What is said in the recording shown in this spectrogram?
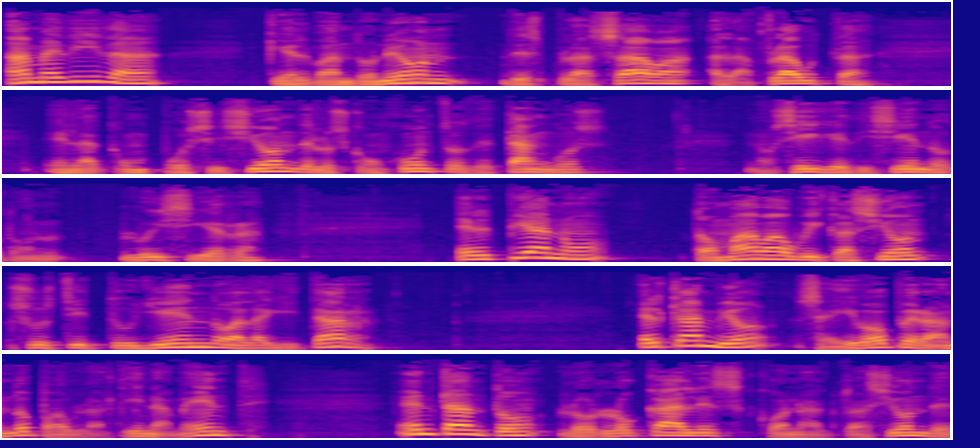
A medida que el bandoneón desplazaba a la flauta en la composición de los conjuntos de tangos, nos sigue diciendo don Luis Sierra, el piano tomaba ubicación sustituyendo a la guitarra. El cambio se iba operando paulatinamente. En tanto, los locales, con actuación de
